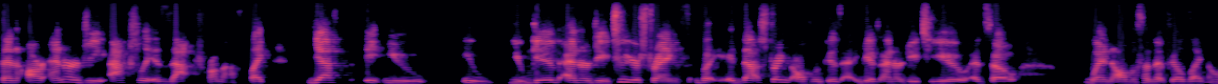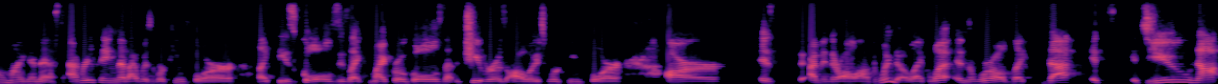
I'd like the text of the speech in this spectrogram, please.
then our energy actually is zapped from us like yes it, you you you mm-hmm. give energy to your strengths but it, that strength also gives gives energy to you and so when all of a sudden it feels like, oh my goodness, everything that I was working for, like these goals, these like micro goals that Achiever is always working for, are is I mean, they're all out the window. Like what in the world? Like that it's it's you not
